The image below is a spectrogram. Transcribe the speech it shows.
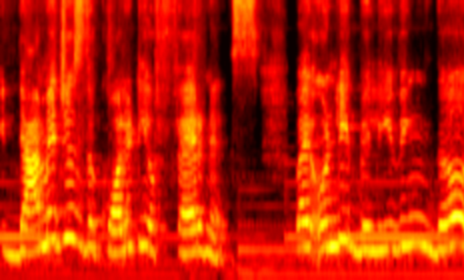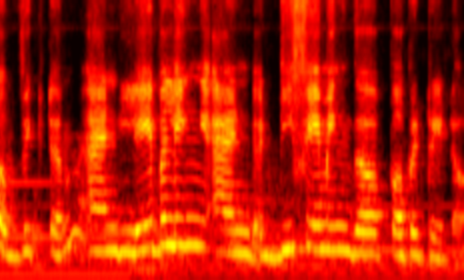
it damages the quality of fairness by only believing the victim and labeling and defaming the perpetrator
